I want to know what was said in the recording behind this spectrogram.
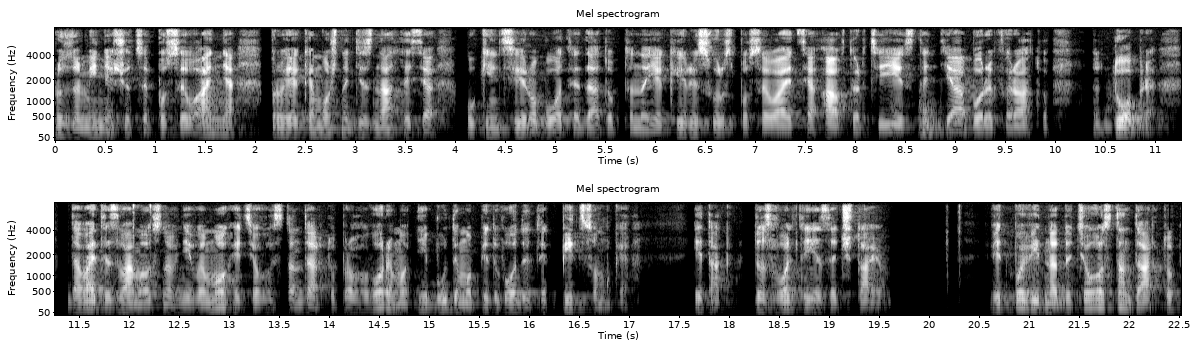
Розуміння, що це посилання, про яке можна дізнатися у кінці роботи, да? тобто на який ресурс посилається автор цієї статті або реферату. Добре, давайте з вами основні вимоги цього стандарту проговоримо і будемо підводити підсумки. І так, дозвольте я зачитаю. Відповідно до цього стандарту,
